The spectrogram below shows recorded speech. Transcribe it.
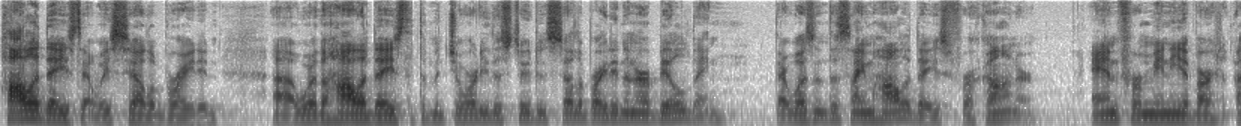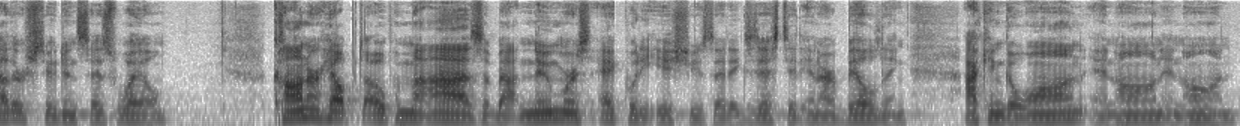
holidays that we celebrated uh, were the holidays that the majority of the students celebrated in our building. That wasn't the same holidays for Connor and for many of our other students as well. Connor helped to open my eyes about numerous equity issues that existed in our building. I can go on and on and on.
